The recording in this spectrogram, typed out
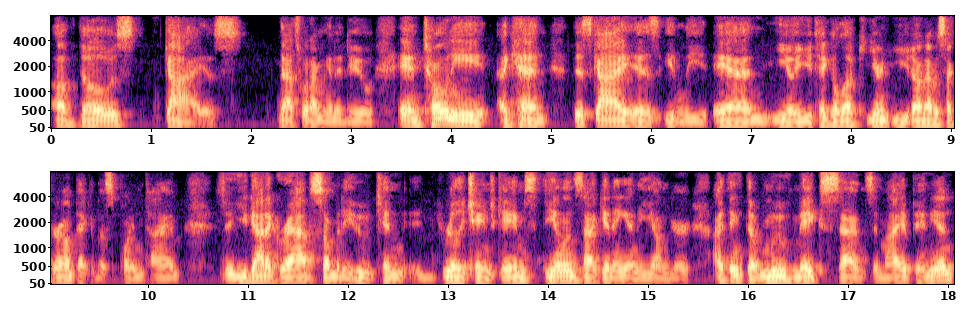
of those guys that's what I'm going to do. And Toney, again, this guy is elite. And you know, you take a look, you're you don't have a second round pick at this point in time, so you got to grab somebody who can really change games. Thielen's not getting any younger. I think the move makes sense in my opinion.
